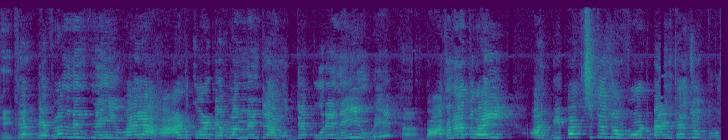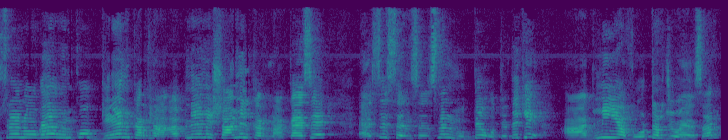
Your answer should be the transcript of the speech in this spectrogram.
ठीक है। जब डेवलपमेंट नहीं हुआ या हार्ड कोर डेवलपमेंट या मुद्दे पूरे नहीं हुए हाँ। बाधना तो है ही। और विपक्ष के जो वोट बैंक है जो दूसरे लोग हैं उनको गेन करना अपने में शामिल करना। कैसे? ऐसे सेंसेशनल मुद्दे होते देखिए आदमी या वोटर जो है सर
